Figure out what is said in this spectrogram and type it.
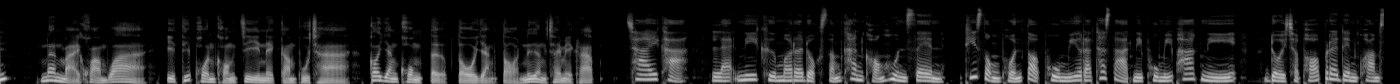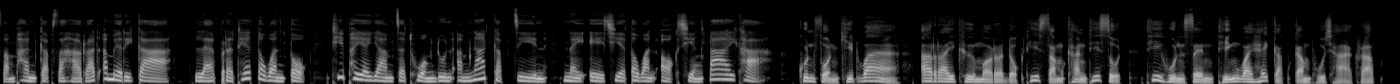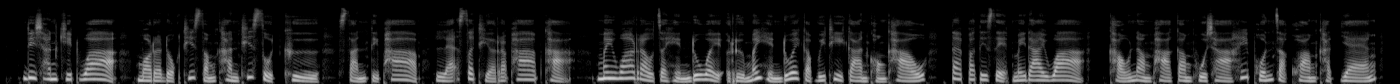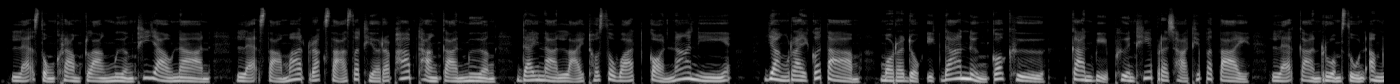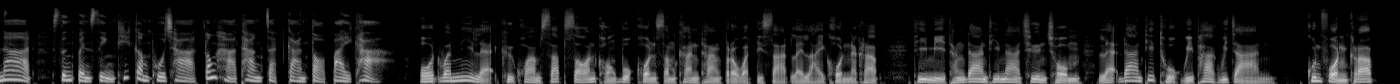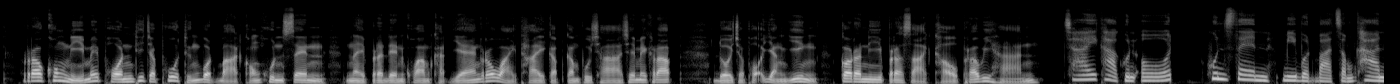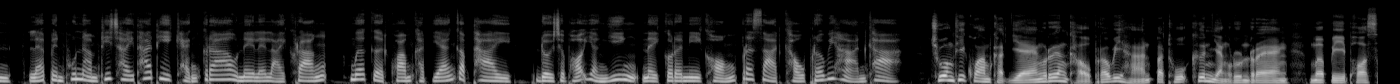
นั่นหมายความว่า อิทธิพลของจีนในกัมพูชาก็ยังคงเติบโตอย่างต่อเนื่องใช่ไหมครับ ใช่ค่ะ และนี่คือมรดกสำคัญของฮุนเซนที่ส่งผลต่อภูมิรัฐศาสตร์ในภูมิภาคนี้ โดยเฉพาะประเด็นความสัมพันธ์กับสหรัฐอเมริกา และประเทศตะวันตกที่พยายามจะถ่วงดุลอำนาจกับจีนในเอเชียตะวันออกเฉียงใต้ค่ะ คุณฝนคิดว่าอะไรคือมรดกที่สำคัญที่สุดที่หุนเซนทิ้งไว้ให้กับกัมพูชาครับ ดิฉันคิดว่ามรดกที่สำคัญที่สุดคือ สันติภาพและเสถียรภาพค่ะ ไม่ว่าเราจะเห็นด้วยหรือไม่เห็นด้วยกับวิธีการของเขา แต่ปฏิเสธไม่ได้ว่า เขานำพากัมพูชาให้พ้นจากความขัดแย้ง และสงครามกลางเมืองที่ยาวนาน และสามารถรักษาเสถียรภาพทางการเมือง ได้นานหลายทศวรรษก่อนหน้านี้ อย่างไรก็ตาม มรดกอีกด้านหนึ่งก็คือ การบีบพื้นที่ประชาธิปไตย และการรวมศูนย์อำนาจ ซึ่งเป็นสิ่งที่กัมพูชาต้องหาทางจัดการต่อไปค่ะ โอ๊ตว่านี่แหละคือความซับซ้อนของบุคคลสำคัญทางประวัติศาสตร์หลาย ๆ คนนะครับ ที่มีทั้งด้านที่น่าชื่นชม และด้านที่ถูกวิพากษ์วิจารณ์ คุณฝนครับ เราคงหนีไม่พ้นที่จะพูดถึงบทบาทของคุณเซน ในประเด็นความขัดแย้งระหว่างไทยกับกัมพูชาใช่ไหมครับ โดยเฉพาะอย่างยิ่งกรณีปราสาทเขาพระวิหาร ใช่ค่ะคุณโอ๊ตฮุนเซนมีบทบาทสำคัญ และเป็นผู้นำที่ใช้ท่าทีแข็งกร้าวในหลาย ๆ ครั้ง เมื่อเกิดความขัดแย้งกับไทย โดยเฉพาะอย่างยิ่งในกรณีของปราสาทเขาพระวิหารค่ะ ช่วงที่ความขัดแย้งเรื่องเขาพระวิหารปะทุขึ้นอย่างรุนแรง เมื่อปีพศ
